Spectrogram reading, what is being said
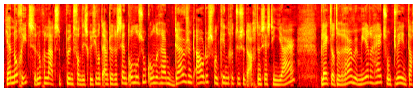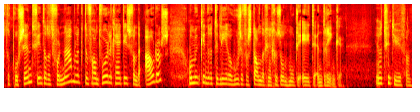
Ja, nog iets, nog een laatste punt van discussie. Want uit een recent onderzoek onder ruim duizend ouders van kinderen tussen de 8 en 16 jaar blijkt dat een ruime meerderheid, zo'n 82 procent, vindt dat het voornamelijk de verantwoordelijkheid is van de ouders om hun kinderen te leren hoe ze verstandig en gezond moeten eten en drinken. Ja, wat vindt u hiervan,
